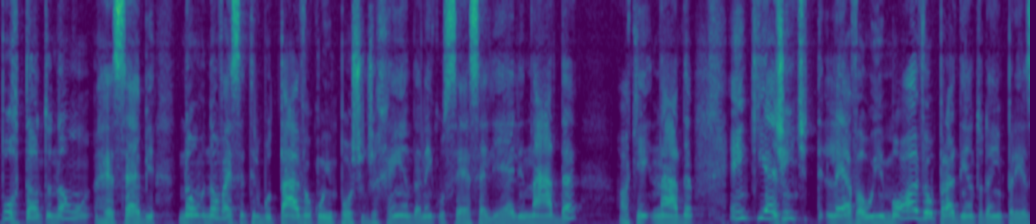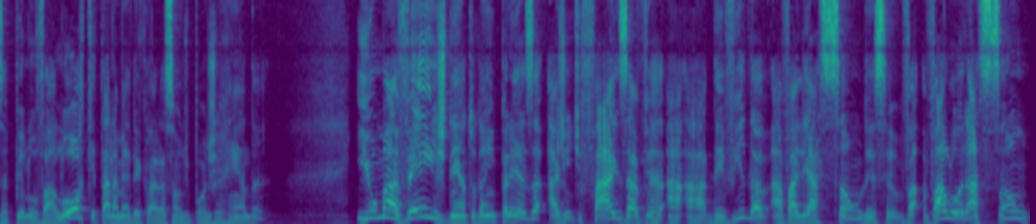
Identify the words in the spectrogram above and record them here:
portanto não recebe, não, não vai ser tributável com imposto de renda nem com CSLL, nada. Ok? Nada. Em que a gente leva o imóvel para dentro da empresa pelo valor que está na minha declaração de imposto de renda, e uma vez dentro da empresa, a gente faz a, a, a devida avaliação, desse, va, valoração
